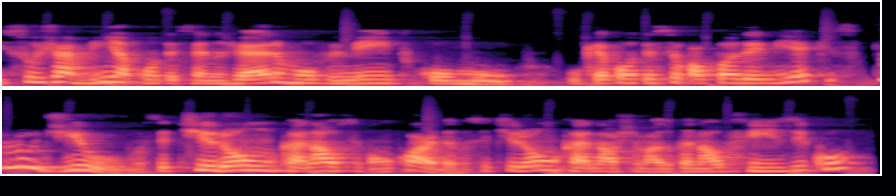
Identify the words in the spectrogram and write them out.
Isso já vinha acontecendo, já era um movimento como o que aconteceu com a pandemia que explodiu. Você tirou um canal, você concorda? Você tirou um canal chamado canal físico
